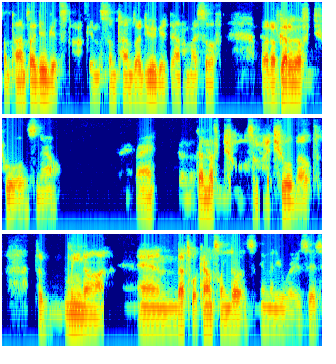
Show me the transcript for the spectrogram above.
sometimes I do get stuck, and sometimes I do get down on myself. But I've got enough tools now, right? I've got enough tools in my tool belt to lean on, and that's what counseling does in many ways. It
